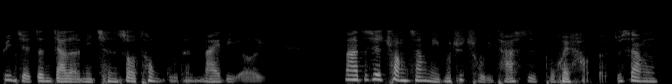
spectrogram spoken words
并且增加了你承受痛苦的耐力而已。那这些创伤你不去处理，它是不会好的。就像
